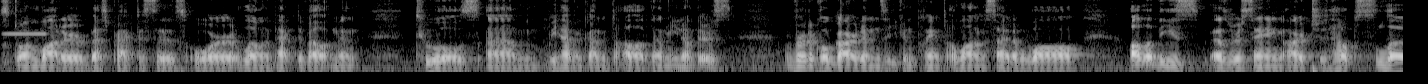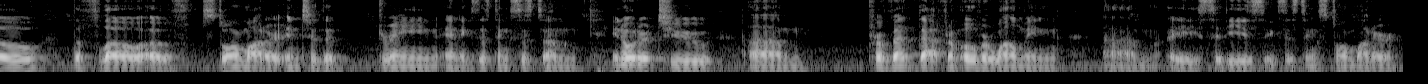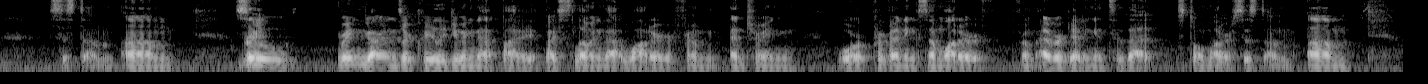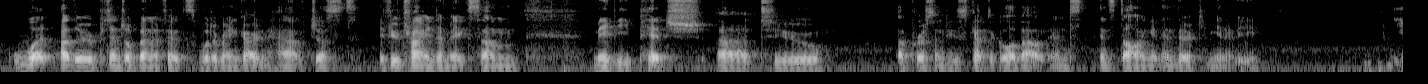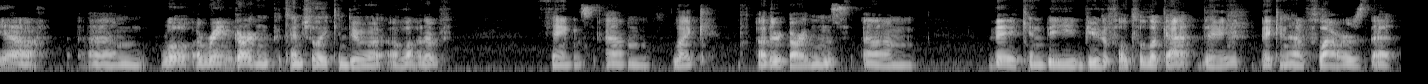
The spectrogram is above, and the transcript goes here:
stormwater best practices or low impact development tools. Um, we haven't gotten into all of them. You know, there's vertical gardens that you can plant alongside a wall. All of these, as we're saying, are to help slow the flow of stormwater into the drain and existing system in order to um, prevent that from overwhelming um, a city's existing stormwater system. Um, so, right. rain gardens are clearly doing that by, by slowing that water from entering or preventing some water from ever getting into that stormwater system. Um, what other potential benefits would a rain garden have? Just if you're trying to make some maybe pitch uh, to a person who's skeptical about in- installing it in their community. Yeah, um, well, a rain garden potentially can do a, a lot of things. Um, like other gardens, um, they can be beautiful to look at. They they can have flowers that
